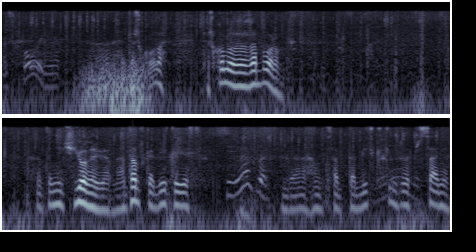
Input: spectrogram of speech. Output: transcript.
а школы нет. А, это школа. Это школа за забором. Это ничье, наверное. А там скамейка есть. Серьезно? Да, вот там табличка каким-то написанием.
